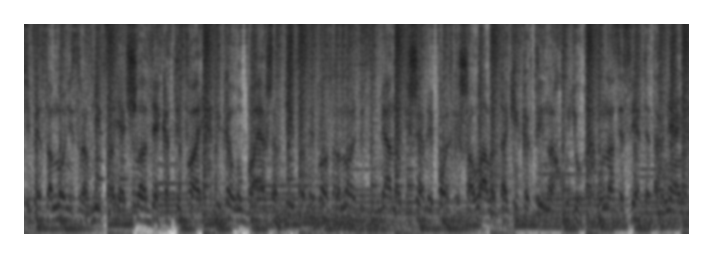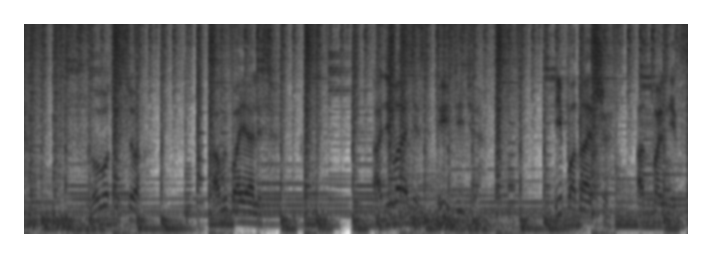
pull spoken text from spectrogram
тебе со мной не сравнится. Я человек, а ты тварь, ты голубая жартица Ты просто ноль безымянный, дешевле польской шалавы Таких как ты нахую, у нас здесь светят армяне Ну вот и все, а вы боялись? Одевайтесь и идите. И подальше от больницы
